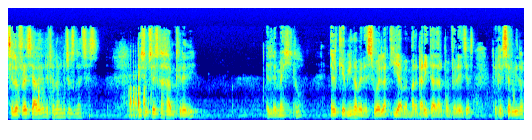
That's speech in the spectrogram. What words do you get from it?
Se le ofrece a alguien, le dije, no, muchas gracias. Me dice, ¿usted es Jajam Kredi? el de México, el que vino a Venezuela aquí a Margarita a dar conferencias, le dije, servidor.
